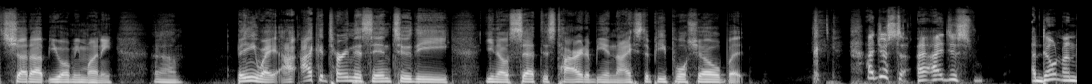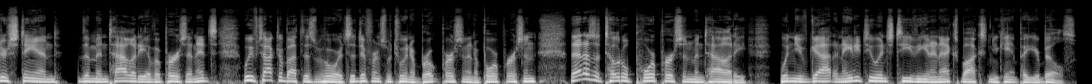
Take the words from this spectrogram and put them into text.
shut up. You owe me money." Um, but anyway, I, I could turn this into the you know, Seth is tired of being nice to people show, but I just, I, I just, I don't understand the mentality of a person. It's we've talked about this before. It's the difference between a broke person and a poor person. That is a total poor person mentality. When you've got an 82 inch TV and an Xbox and you can't pay your bills,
